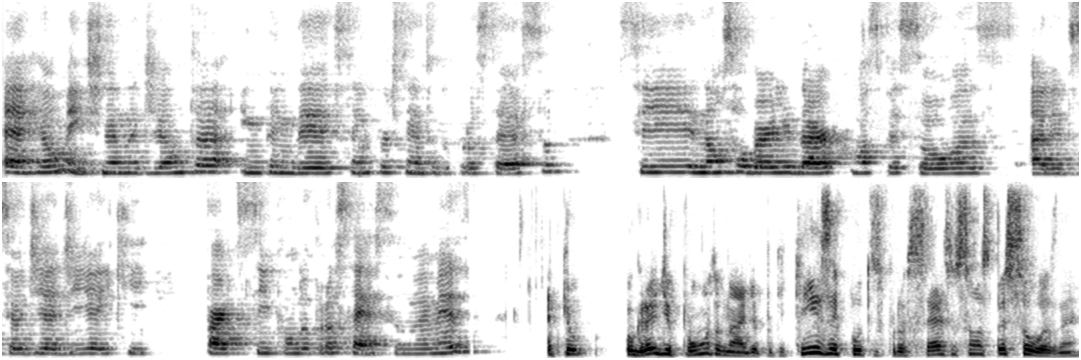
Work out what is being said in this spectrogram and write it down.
É, realmente, né? Não adianta entender 100% do processo se não souber lidar com as pessoas ali do seu dia a dia e que participam do processo, não é mesmo? É porque o grande ponto, Nádia, porque quem executa os processos são as pessoas, né?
